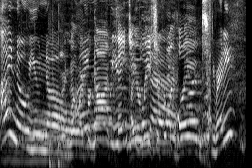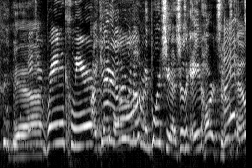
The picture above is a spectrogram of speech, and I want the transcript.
I know you know. I know, I forgot. know you Thank I you, know erased it from my brain. You ready? Is Yeah. your brain clear? I can't even, I don't even know how many points she has. She has like eight hearts. Do those I have count?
